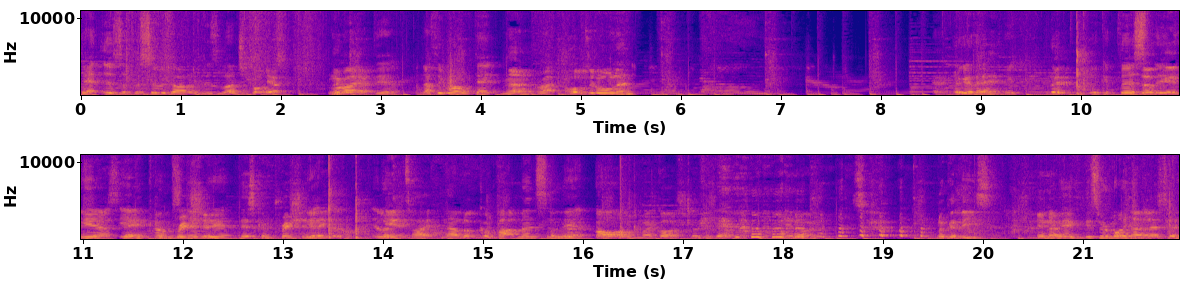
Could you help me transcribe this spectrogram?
That is a Pacific Islanders lunchbox. Yep. Look right there. Nothing wrong with that. No? Right. Holds it all in. Look at that. Look, look, look at this Look thing at here. this. Air There's comes in compression. there. There's compression. Yeah, yeah, look. Airtight. Now look, Compartments in there. Oh, oh my gosh, look at that. you know? look at these. You know? hey, this reminds Now me. listen.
